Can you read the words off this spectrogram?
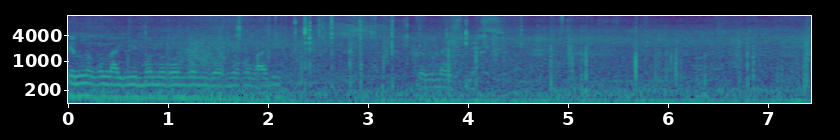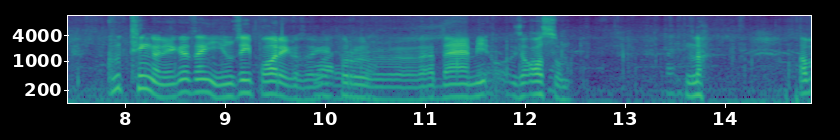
खेल्नको लागि मनोरञ्जन गर्नको लागि। गुड थिङ भनेको चाहिँ हिउँ चाहिँ परेको छ क्या। पुरा दामी असम ल अब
